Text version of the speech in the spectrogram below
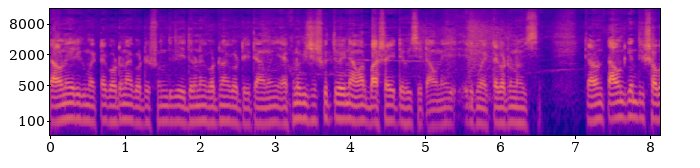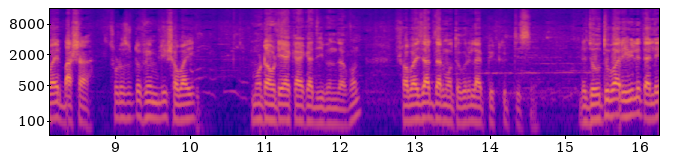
টাউনে এরকম একটা ঘটনা ঘটে সন্দীপে এই ধরনের ঘটনা ঘটে, এটা আমি এখনও বিশ্বাস করতে পারি না, আমার বাসায় এটা হয়েছে, টাউনে এরকম একটা ঘটনা হয়েছে। কারণ টাউন কেন্দ্রিক সবাই বাসা, ছোট ছোট ফ্যামিলি সবাই মোটামুটি একা একা জীবনযাপন, সবাই যার যার মতো করে লাইফ লিড করতেছে। যৌথ বাড়ি হইলে তাহলে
